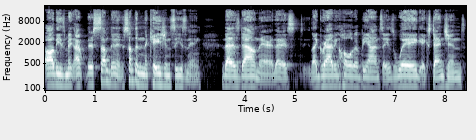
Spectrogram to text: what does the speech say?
all these. I, there's something. There's something in the Cajun seasoning that is down there that is like grabbing hold of Beyonce's wig extensions.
